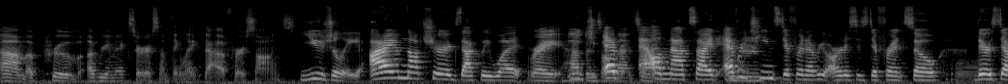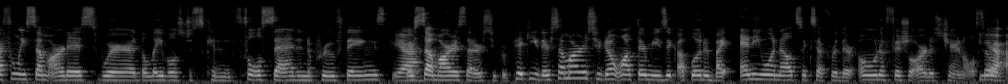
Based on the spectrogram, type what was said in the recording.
um, approve a remixer or something like that of her songs. Usually, I am not sure exactly what Right, happens each on ev- that side. on that side. Every Mhm. team's different. Every artist is different. So there's definitely some artists where the labels just can full send and approve things. Yeah. There's some artists that are super picky. There's some artists who don't want their music uploaded by anyone else except for their own official artist channel. So yeah,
